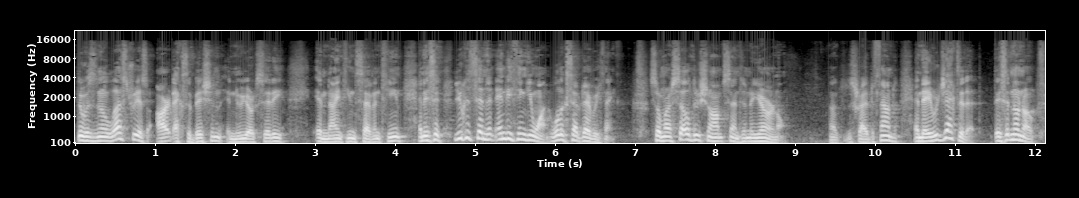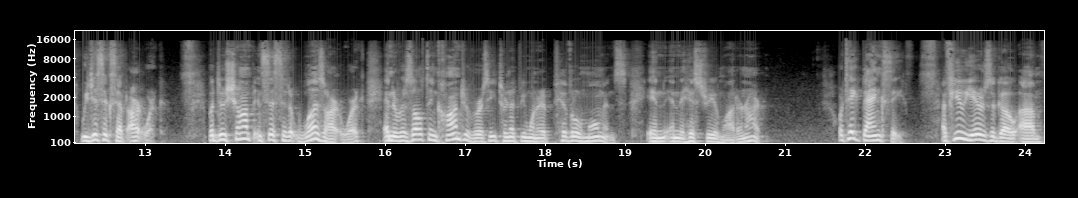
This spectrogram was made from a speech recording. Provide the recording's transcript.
There was an illustrious art exhibition in New York City in 1917, and they said, You can send in anything you want, we'll accept everything. So Marcel Duchamp sent in a urinal, uh, described a fountain, and they rejected it. They said, No, no, we just accept artwork. But Duchamp insisted it was artwork, and the resulting controversy turned out to be one of the pivotal moments in, in the history of modern art. Or take Banksy. A few years ago, um,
